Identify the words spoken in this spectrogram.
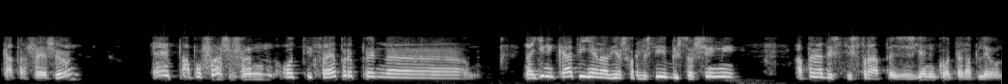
καταθέσεων, ε, αποφάσισαν ότι θα έπρεπε να, να γίνει κάτι για να διασφαλιστεί η εμπιστοσύνη απέναντι στις τράπεζες γενικότερα πλέον.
